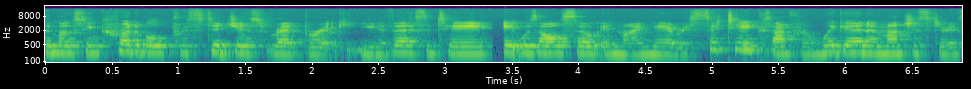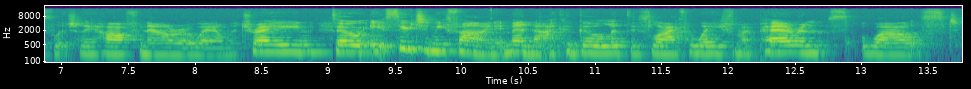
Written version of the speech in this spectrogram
the most incredible prestigious red brick university. It was also in my nearest city because I'm from Wigan and Manchester is literally half an hour away on the train. So it suited me fine. It meant that I could go live this life away from my parents whilst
